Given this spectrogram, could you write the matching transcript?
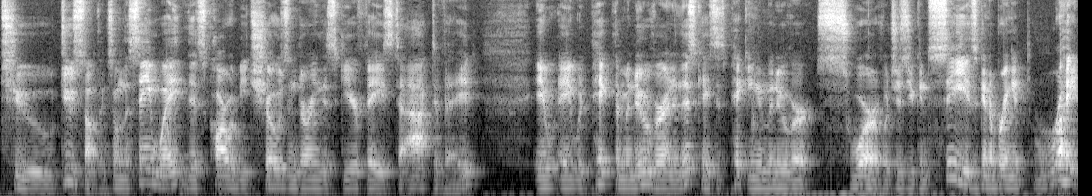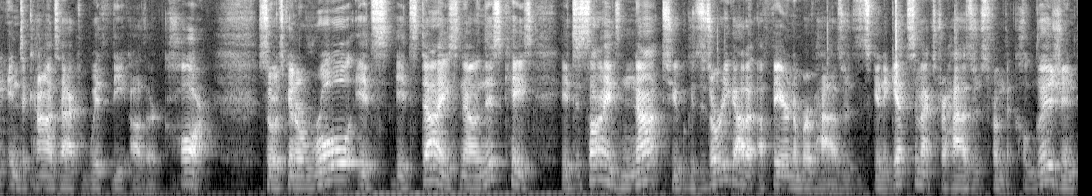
to do something. So in the same way, this car would be chosen during this gear phase to activate. It, it, would pick the maneuver, and in this case, it's picking a maneuver swerve, which as you can see is going to bring it right into contact with the other car. So it's going to roll its, its dice. Now, in this case, it decides not to because it's already got a, a fair number of hazards. It's going to get some extra hazards from the collision.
